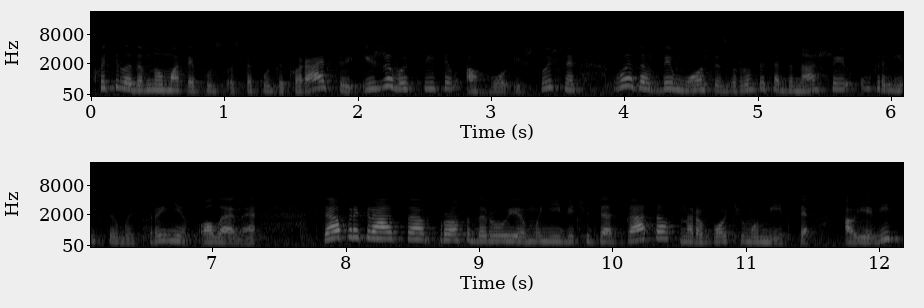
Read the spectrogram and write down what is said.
хотіли давно мати якусь ось таку декорацію і живих квітів, або і штучних, ви завжди можете звернутися до нашої української майстрині Олени. Ця прикраса просто дарує мені відчуття свята на робочому місці. А уявіть,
